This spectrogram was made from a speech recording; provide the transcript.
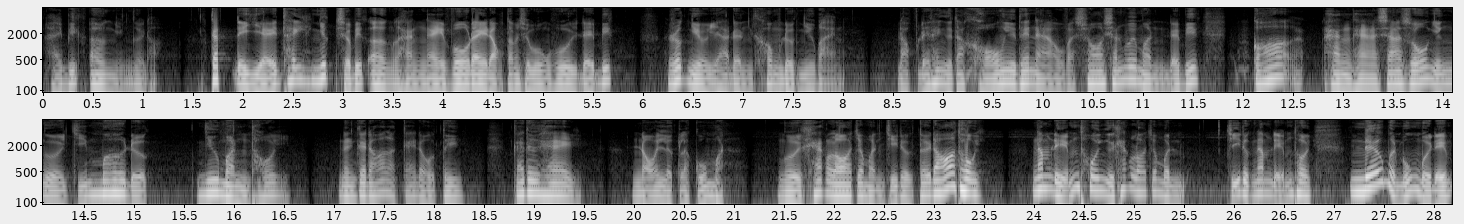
hãy biết ơn những người đó. Cách để dễ thấy nhất sự biết ơn là hàng ngày vô đây đọc tâm sự buồn vui để biết rất nhiều gia đình không được như bạn đọc để thấy người ta khổ như thế nào và so sánh với mình để biết có hằng hà sa số những người chỉ mơ được như mình thôi. Nên cái đó là cái đầu tiên. Cái thứ hai, nội lực là của mình. Người khác lo cho mình chỉ được tới đó thôi. 5 điểm thôi, người khác lo cho mình chỉ được 5 điểm thôi. Nếu mình muốn 10 điểm,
